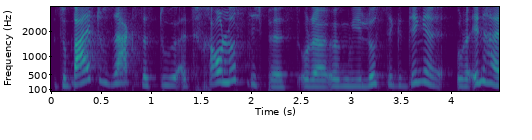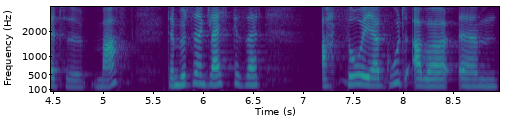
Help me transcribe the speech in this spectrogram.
sobald du sagst, dass du als Frau lustig bist oder irgendwie lustige Dinge oder Inhalte machst, dann wird dann gleich gesagt, Ach so, ja gut, aber ähm,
